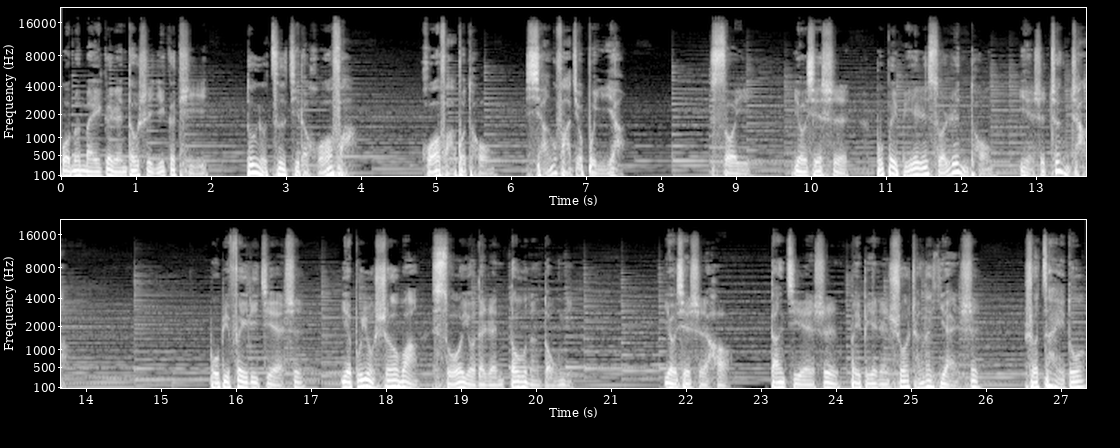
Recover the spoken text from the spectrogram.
我们每个人都是一个体，都有自己的活法。活法不同，想法就不一样。所以，有些事不被别人所认同也是正常。不必费力解释，也不用奢望所有的人都能懂你。有些时候，当解释被别人说成了掩饰，说再多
